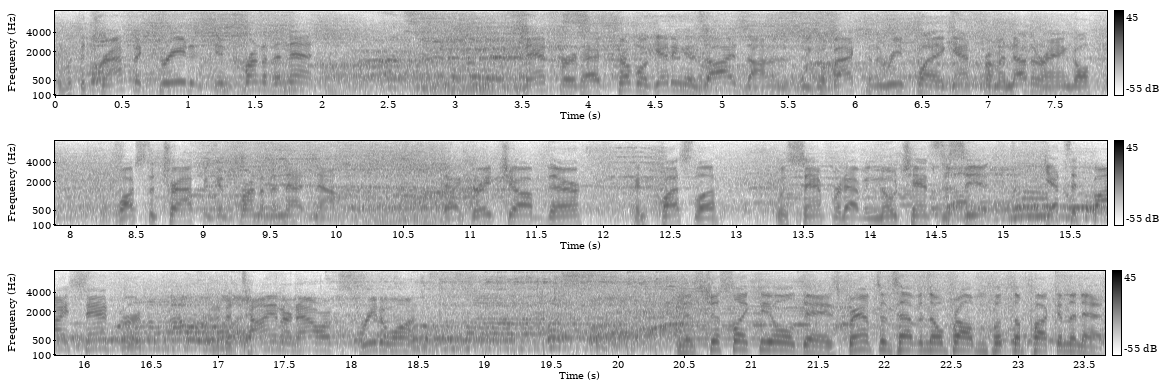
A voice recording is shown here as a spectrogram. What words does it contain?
and with the traffic created in front of the net, Sanford had trouble getting his eyes on it as we go back to the replay again from another angle. Watch the traffic in front of the net now. Yeah, great job there, and Klesla with Sanford having no chance to see it. Gets it by Sanford, and the battalion are now up three to one. And it's just like the old days. Brampton's having no problem putting the puck in the net.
